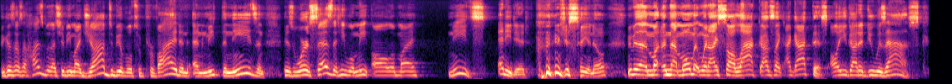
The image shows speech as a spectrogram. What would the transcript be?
Because as a husband, that should be my job to be able to provide and, and meet the needs. And his word says that he will meet all of my needs. And he did, just so you know. Maybe that, in that moment when I saw lack, God's like, I got this. All you got to do is ask.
